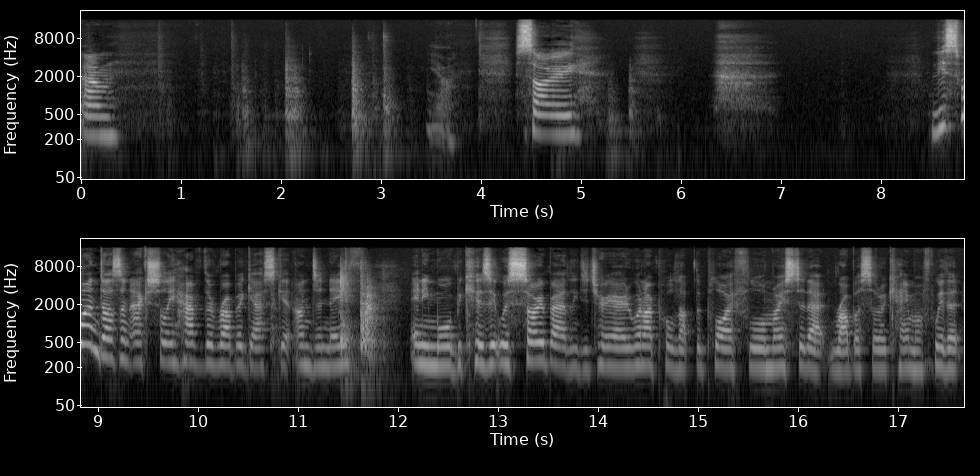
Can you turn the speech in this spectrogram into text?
um, yeah, so this one doesn't actually have the rubber gasket underneath anymore because it was so badly deteriorated. When I pulled up the ply floor most of that rubber sort of came off with it.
